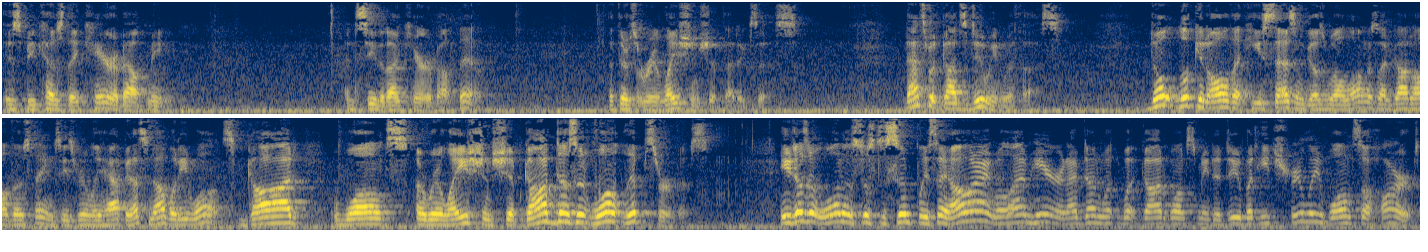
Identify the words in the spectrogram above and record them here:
is because they care about me and see that I care about them. That there's a relationship that exists. That's what God's doing with us. Don't look at all that He says and goes, well, as long as I've got all those things, He's really happy. That's not what He wants. God wants a relationship. God doesn't want lip service. He doesn't want us just to simply say, all right, well, I'm here and I've done what, what God wants me to do, but He truly wants a heart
